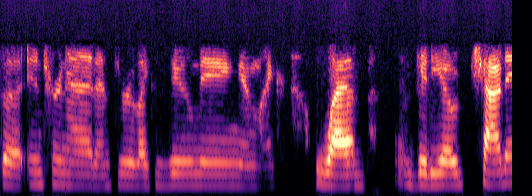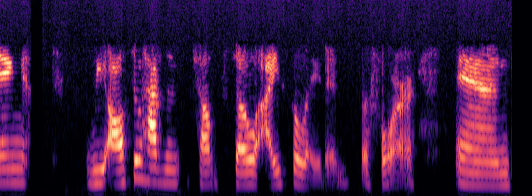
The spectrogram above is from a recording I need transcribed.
the internet and through like zooming and like web video chatting we also haven't felt so isolated before and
